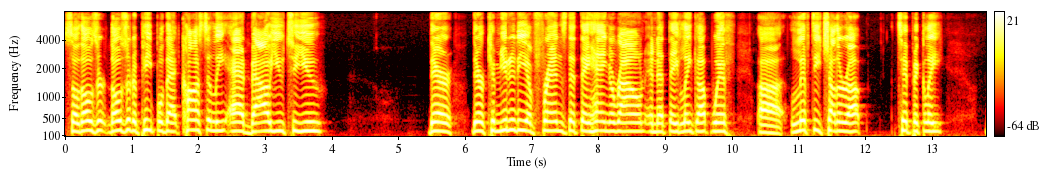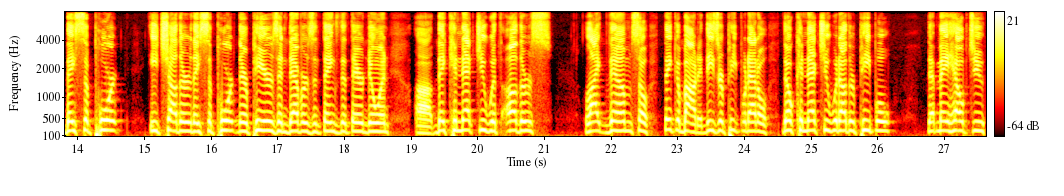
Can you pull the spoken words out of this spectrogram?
So those are those are the people that constantly add value to you. They're their community of friends that they hang around and that they link up with, uh, lift each other up typically. They support each other, they support their peers' endeavors and things that they're doing. Uh, they connect you with others like them. So think about it. These are people that'll they'll connect you with other people that may help you.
